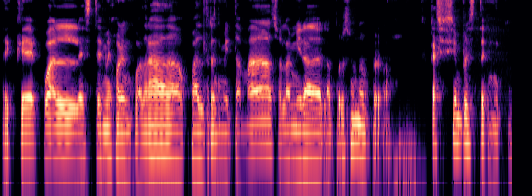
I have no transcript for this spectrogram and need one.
De que cuál esté mejor encuadrada o cuál transmita más o la mirada de la persona, pero casi siempre es técnico.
